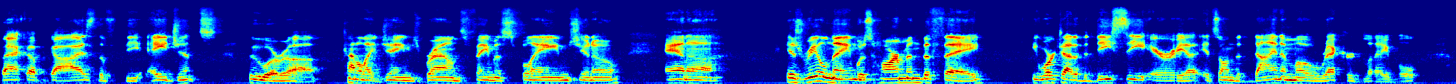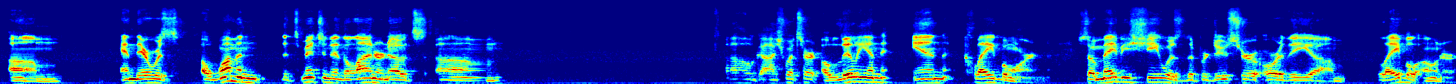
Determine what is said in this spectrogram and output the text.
backup guys the, the agents who are uh, kind of like james brown's famous flames you know? And uh, his real name was harmon Bethea. He worked out of the dc area. It's on the dynamo record label. Um, and there was a woman that's mentioned in the liner notes. Um, oh gosh, what's her? Oh, Lillian N. Claiborne. So maybe she was the producer or the um, label owner.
